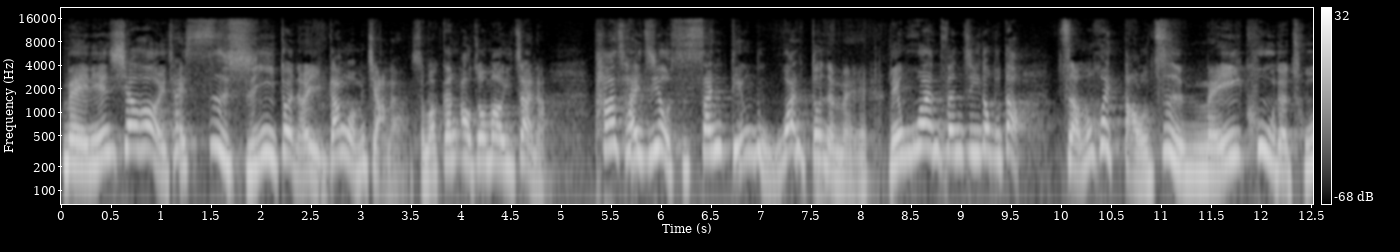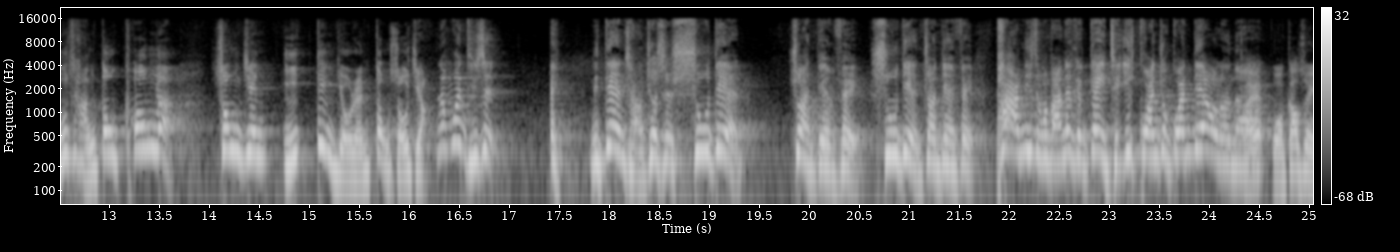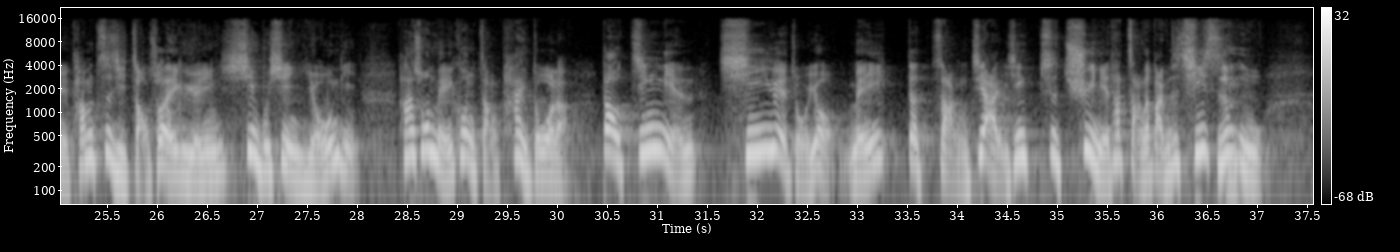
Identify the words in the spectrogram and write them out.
每年消耗也才四十亿吨而已。刚我们讲的什么跟澳洲贸易战啊，它才只有十三点五万吨的煤，连万分之一都不到，怎么会导致煤库的储藏都空了？中间一定有人动手脚。那问题是，哎，你电厂就是输电赚电费，输电赚电费，啪，你怎么把那个 gate 一关就关掉了呢？哎，我告诉你，他们自己找出来一个原因，信不信由你。他说煤矿涨太多了，到今年七月左右，煤的涨价已经是去年它涨了百分之七十五。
